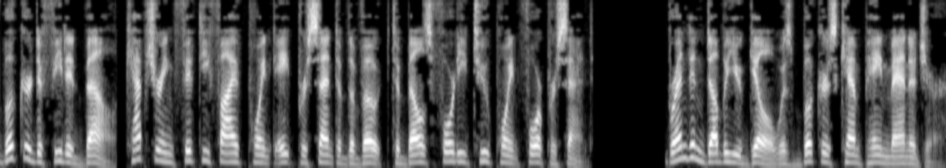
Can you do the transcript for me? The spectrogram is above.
Booker defeated Bell, capturing 55.8% of the vote to Bell's 42.4%. Brendan W. Gill was Booker's campaign manager.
